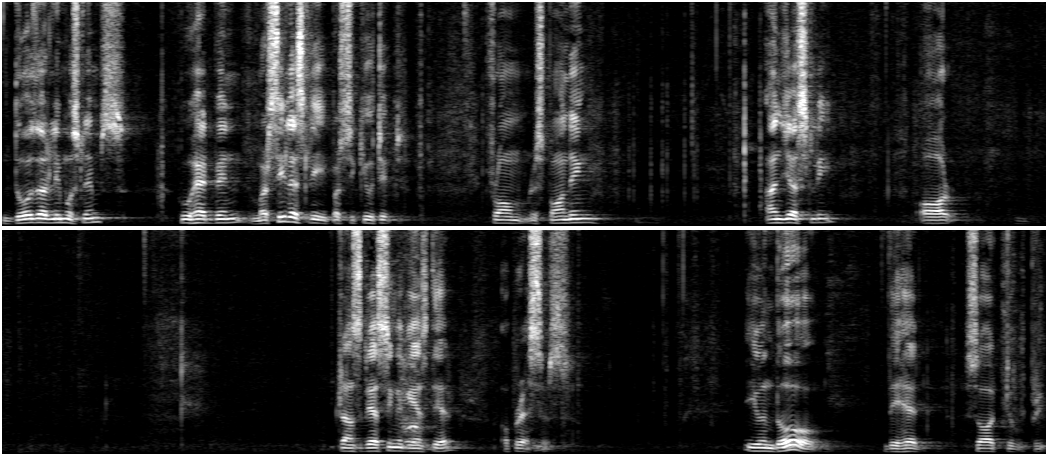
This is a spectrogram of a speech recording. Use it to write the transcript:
those early Muslims who had been mercilessly persecuted from responding unjustly or transgressing against their oppressors. Even though they had sought to pre-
